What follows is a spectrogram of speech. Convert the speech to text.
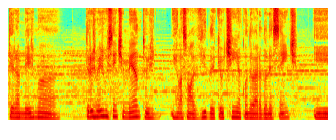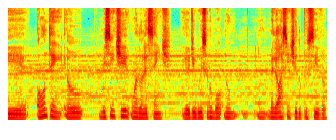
ter a mesma. ter os mesmos sentimentos em relação à vida que eu tinha quando eu era adolescente. E ontem eu me senti um adolescente. E eu digo isso no, no, no melhor sentido possível.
